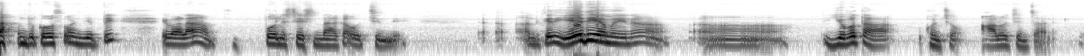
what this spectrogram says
అందుకోసం అని చెప్పి ఇవాళ పోలీస్ స్టేషన్ దాకా వచ్చింది. అందుకని ఏది ఏమైనా యువత కొంచెం ఆలోచించాలి.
